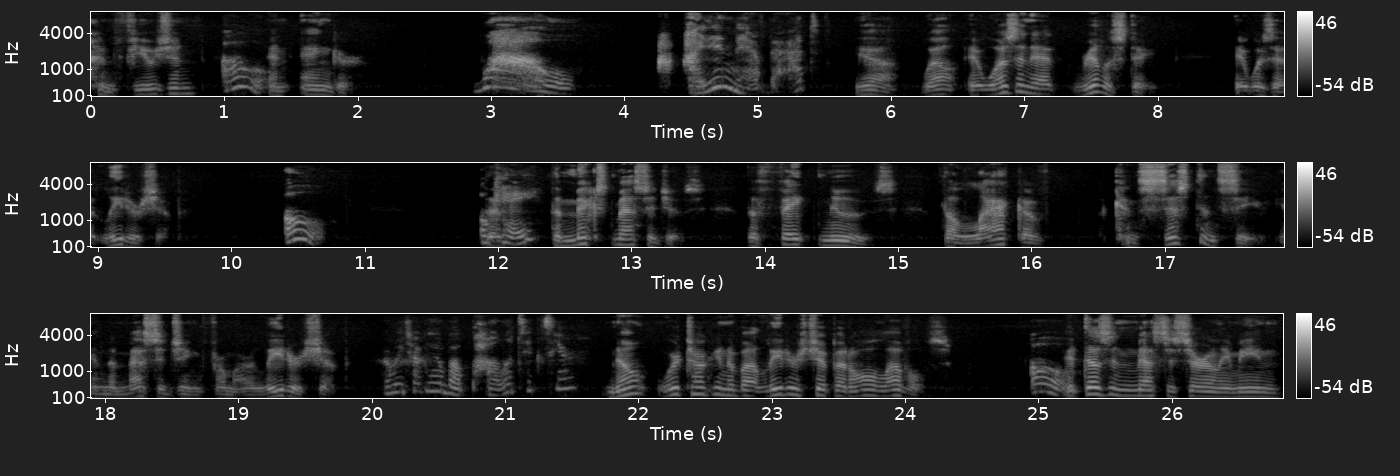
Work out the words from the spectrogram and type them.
confusion, Oh. and anger. Wow. I, I didn't have that. Yeah, well, it wasn't at real estate, it was at leadership. Oh. The- Okay. the mixed messages, the fake news, the lack of consistency in the messaging from our leadership. Are we talking about politics here? No, we're talking about leadership at all levels. Oh. It doesn't necessarily mean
